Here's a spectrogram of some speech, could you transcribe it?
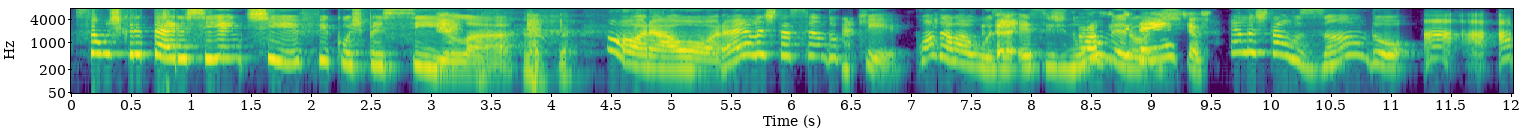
são os critérios científicos, Priscila. Ora, ora, ela está sendo o quê? Quando ela usa esses números, ela está usando a, a, a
